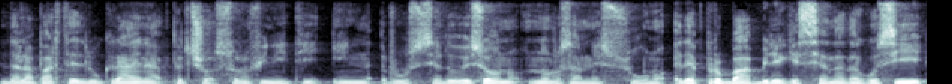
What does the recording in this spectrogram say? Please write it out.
dalla parte dell'Ucraina, perciò sono finiti in Russia. Dove sono non lo sa nessuno ed è probabile che sia andata così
